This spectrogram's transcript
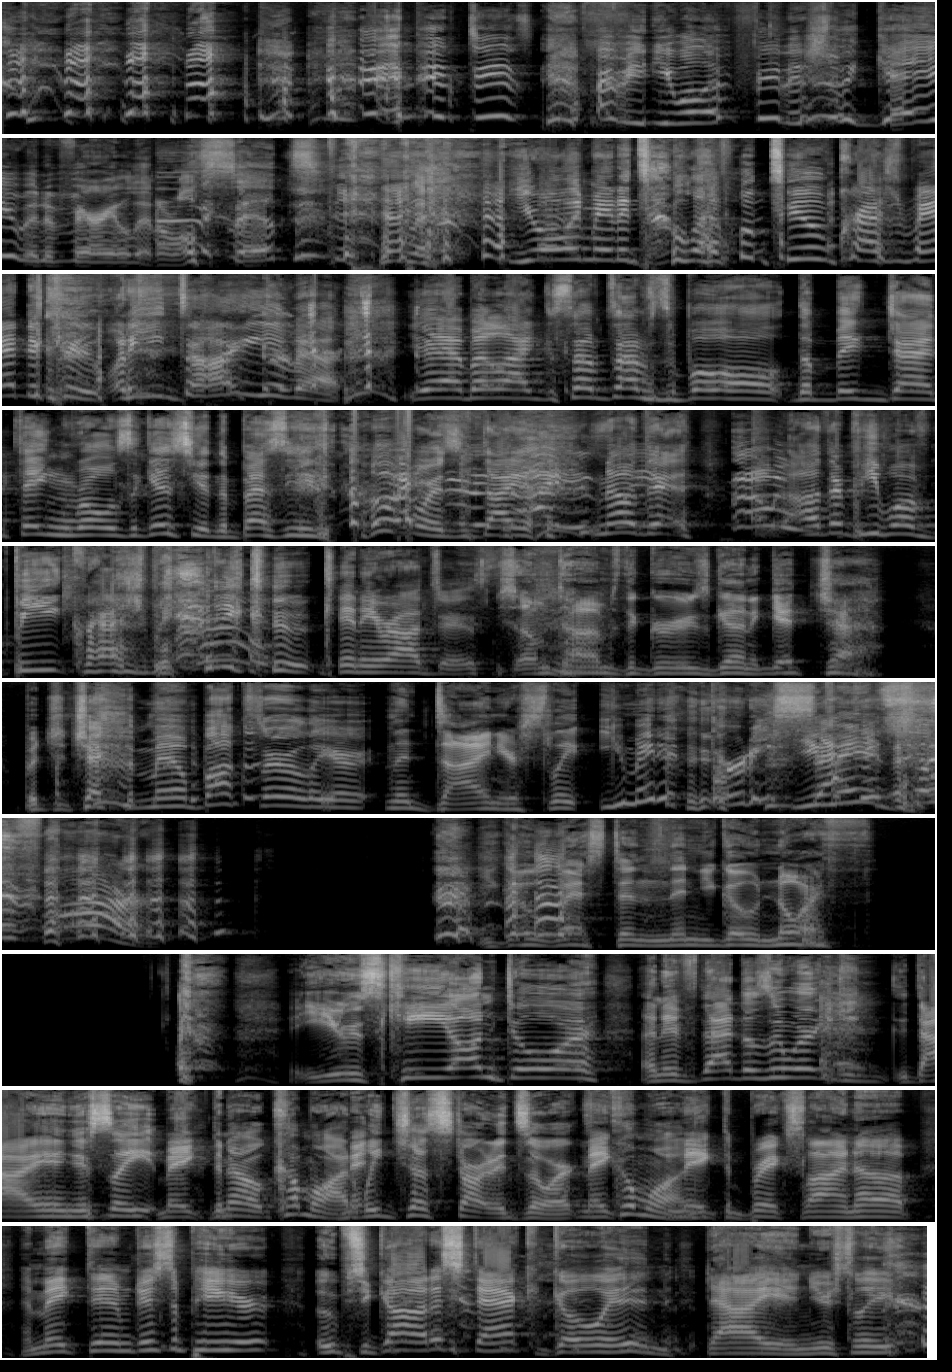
it is. I mean, you will have finished the game in a very literal sense. you only made it to level two of Crash Bandicoot. What are you talking about? Yeah, but like sometimes the ball, the big giant thing rolls against you, and the best you can go for is to die. No, there- other people have beat Crash Bandicoot, Kenny Rogers. Sometimes the groove's gonna get you. But you checked the mailbox earlier and then die in your sleep. You made it 30 seconds. You made it so far. You go west and then you go north. Use key on door, and if that doesn't work, you die in your sleep. Make the- no, come on. make- we just started Zork. Make, come on. Make the bricks line up and make them disappear. Oops, you got a stack Go in, Die in your sleep.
